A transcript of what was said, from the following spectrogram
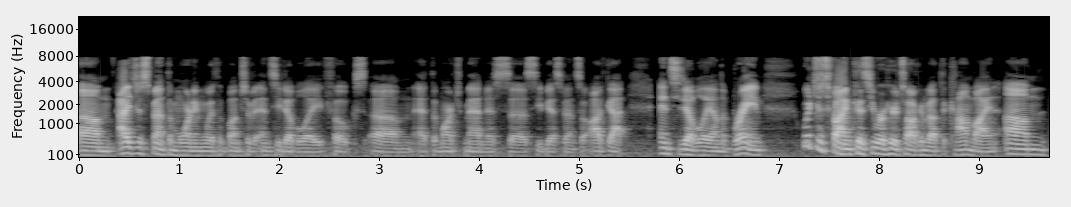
Um, I just spent the morning with a bunch of NCAA folks um, at the March Madness uh, CBS event, so I've got NCAA on the brain, which is fine because you were here talking about the combine. Um,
